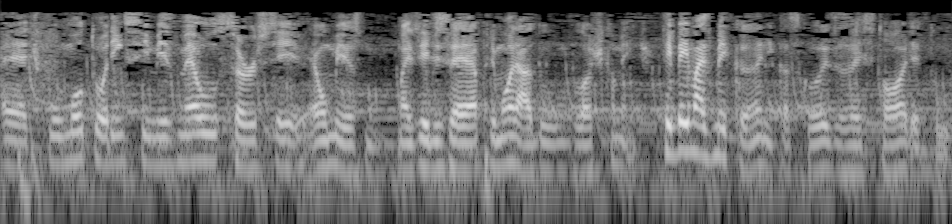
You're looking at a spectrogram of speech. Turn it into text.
é, tipo, o motor em si mesmo é o Cersei, é o mesmo. Mas eles é aprimorado, logicamente. Tem bem mais mecânica as coisas, a história, tudo.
